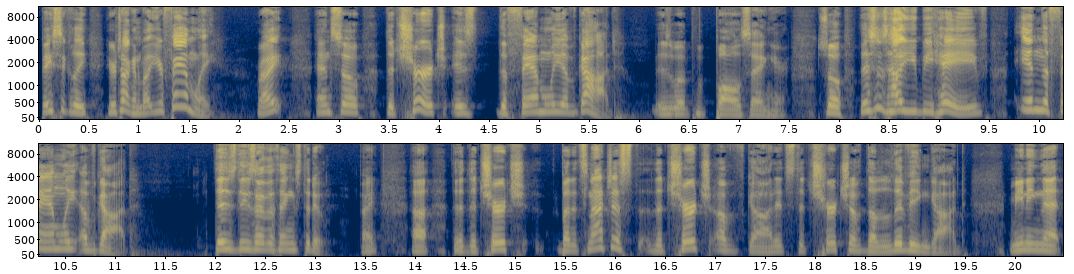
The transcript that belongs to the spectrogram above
basically you're talking about your family, right? And so the church is the family of God, is what Paul is saying here. So this is how you behave in the family of God. These, these are the things to do, right? Uh, the, the church, but it's not just the church of God, it's the church of the living God meaning that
